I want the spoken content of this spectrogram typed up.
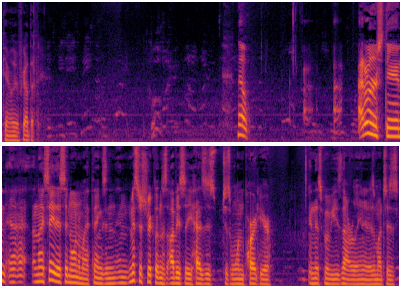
can't I forgot that. Now, I- don't understand, and I, and I say this in one of my things, and, and Mr. Strickland obviously has this just one part here in this movie. He's not really in it as much as.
